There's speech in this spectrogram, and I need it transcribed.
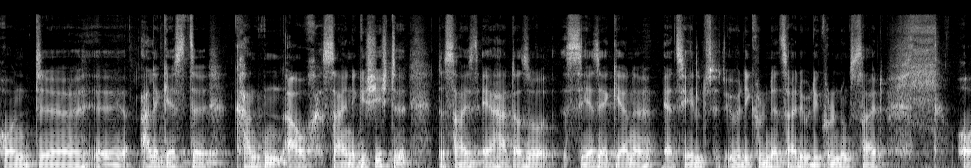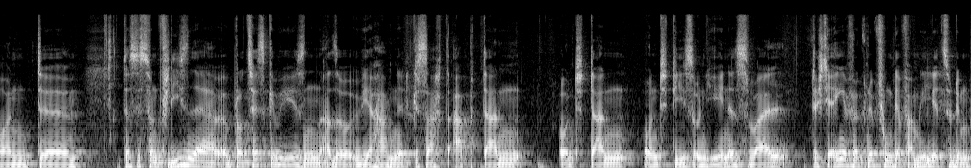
und äh, äh, alle Gäste kannten auch seine Geschichte. Das heißt, er hat also sehr, sehr gerne erzählt über die Gründerzeit, über die Gründungszeit. Und äh, das ist so ein fließender Prozess gewesen. Also wir haben nicht gesagt, ab dann und dann und dies und jenes, weil durch die enge Verknüpfung der Familie zu dem,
